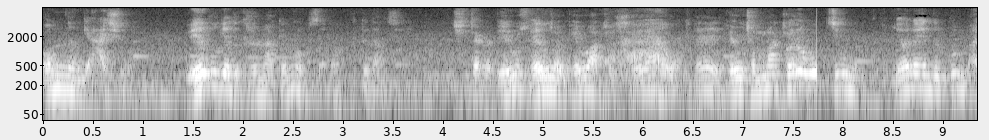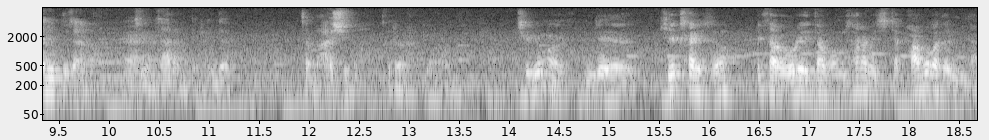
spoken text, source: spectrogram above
없는 게 아쉬워. 외국에도 그런 학교는 없어요. 그때 당시에. 진짜 그 배우 배우, 배우 배우 학교 아, 배우 학교. 배우 전문 학교 그리고 지금 연예인들 꿈 많이 꾸잖아. 네. 지금 사람들이. 근데 참 아쉬워. 그런 학교가. 지금은 이제 기획사에서 기획사 오래 있다 보면 사람이 진짜 바보가 됩니다.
